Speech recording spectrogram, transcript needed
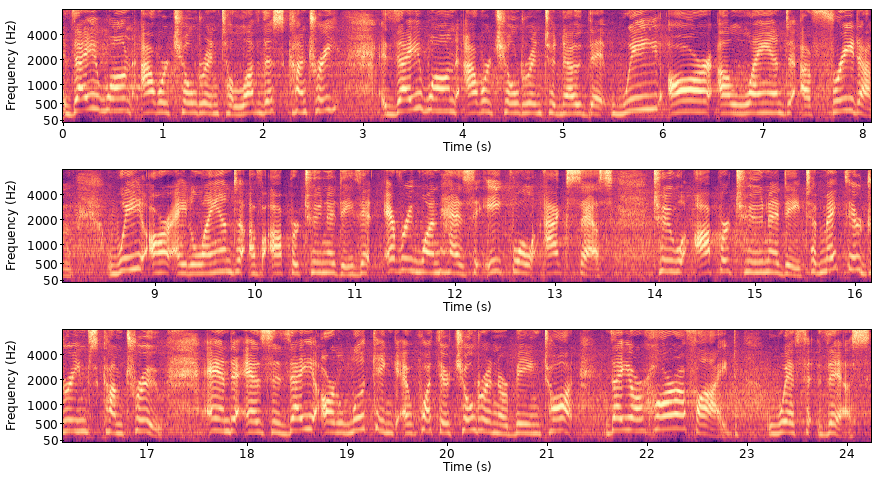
They want our children to love this country. They want our children to know that we are a land of freedom. We are a land of opportunity, that everyone has equal access to opportunity to make their dreams come true. And as they are looking at what their children are being taught, they are horrified with this.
